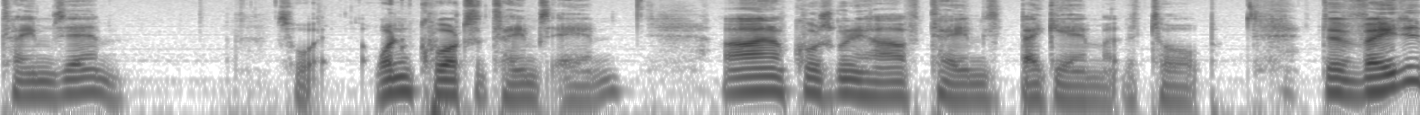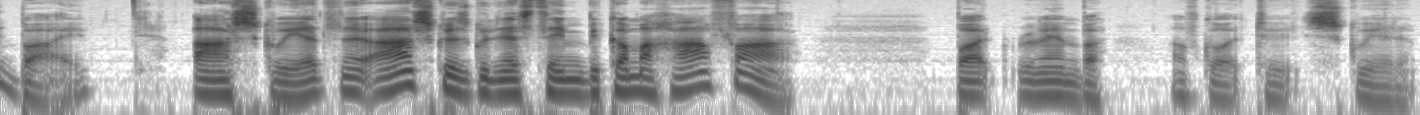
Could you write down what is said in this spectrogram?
times m. So one quarter times m, and of course we're going to have times big M at the top, divided by r squared. Now r squared is going to this time become a half r. But remember, I've got to square it.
